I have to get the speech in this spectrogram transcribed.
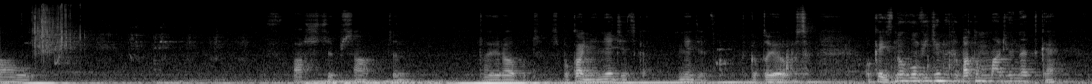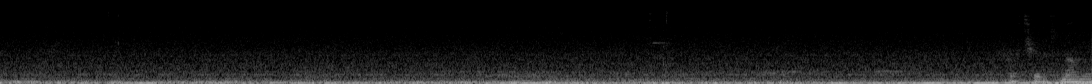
Już stał w paszczy psa ten toj robot. Spokojnie, nie dziecka, nie dziecko, tylko toj robot. Okej, znowu widzimy chyba tą marionetkę. Wrócił z domu.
